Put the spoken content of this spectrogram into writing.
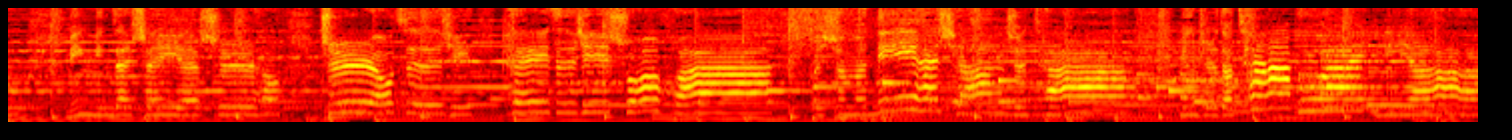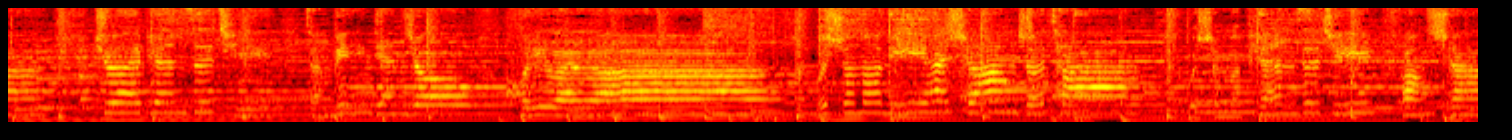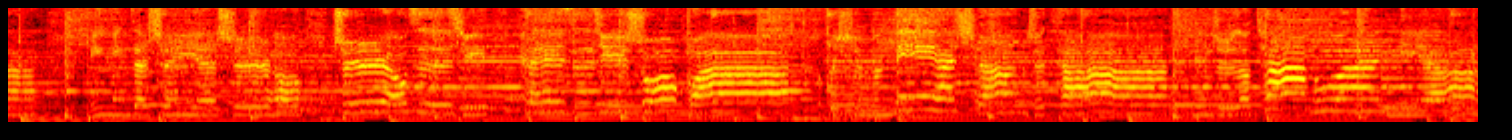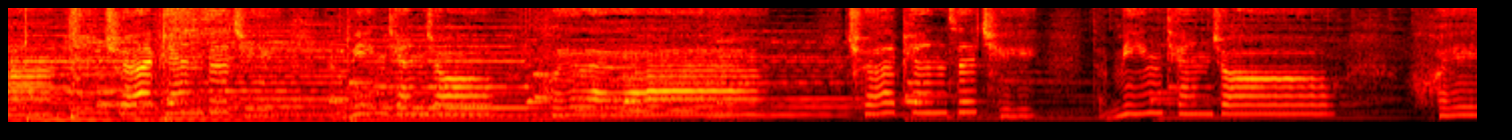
明明在深夜时候，只有自己陪自己说话。为什么你还想着他？明知道他不爱。你啊，却还骗自己他明天就回来了。想着他？为什么骗自己放下？明明在深夜时候，只有自己陪自己说话。就回。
